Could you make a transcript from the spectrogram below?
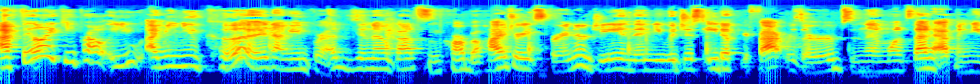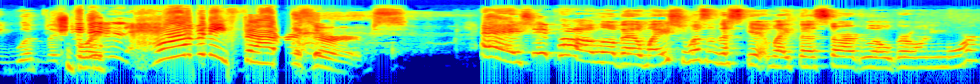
I feel like you probably you. I mean, you could. I mean, bread's you know got some carbohydrates for energy, and then you would just eat up your fat reserves, and then once that happened, you would live. She didn't have any fat reserves. Hey, she put on a little bit of weight. She wasn't the skin like the starved little girl anymore.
